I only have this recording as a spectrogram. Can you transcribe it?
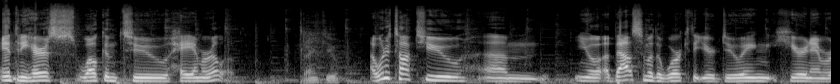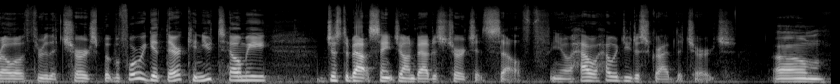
Anthony Harris, welcome to Hey Amarillo. Thank you. I want to talk to you, um, you know, about some of the work that you're doing here in Amarillo through the church. But before we get there, can you tell me just about St. John Baptist Church itself? You know, how how would you describe the church? Um,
